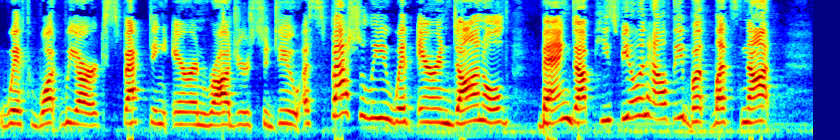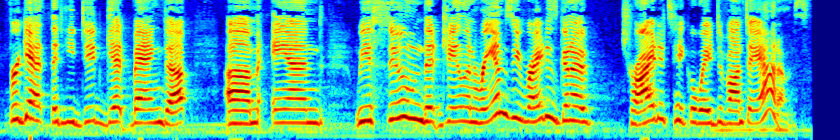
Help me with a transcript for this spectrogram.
with what we are expecting Aaron Rodgers to do, especially with Aaron Donald banged up. He's feeling healthy, but let's not forget that he did get banged up. Um, and we assume that Jalen Ramsey, right, is going to try to take away Davante Adams.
